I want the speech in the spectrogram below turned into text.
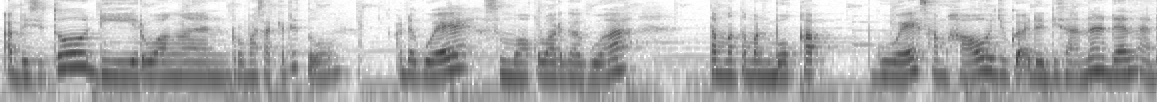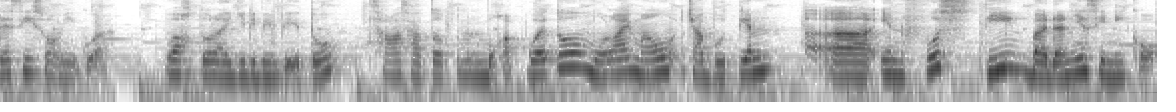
Abis itu di ruangan rumah sakit itu ada gue, semua keluarga gue, teman-teman bokap gue somehow juga ada di sana dan ada si suami gue. Waktu lagi di mimpi itu, salah satu temen bokap gue tuh mulai mau cabutin uh, infus di badannya si Niko.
